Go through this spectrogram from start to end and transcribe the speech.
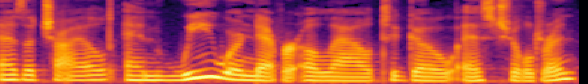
as a child, and we were never allowed to go as children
